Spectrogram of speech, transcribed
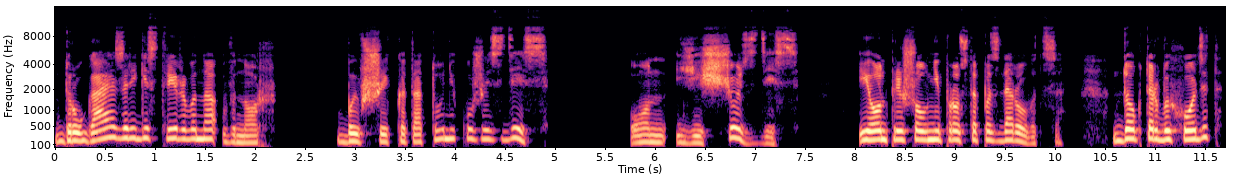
другая зарегистрирована в Нор. Бывший кататоник уже здесь. Он еще здесь. И он пришел не просто поздороваться. Доктор выходит,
